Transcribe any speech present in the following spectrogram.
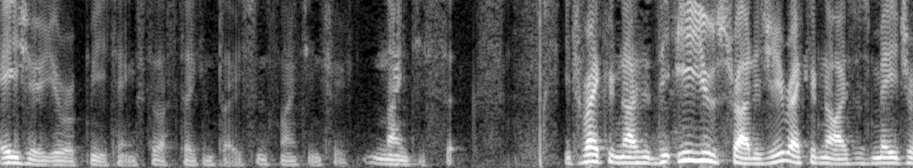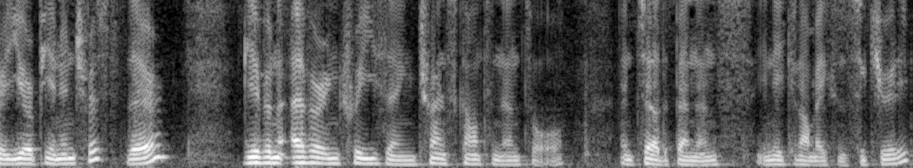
Asia-Europe meetings that have taken place since 1996. It recognizes, the EU strategy recognizes major European interests there, given ever-increasing transcontinental interdependence in economics and security,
